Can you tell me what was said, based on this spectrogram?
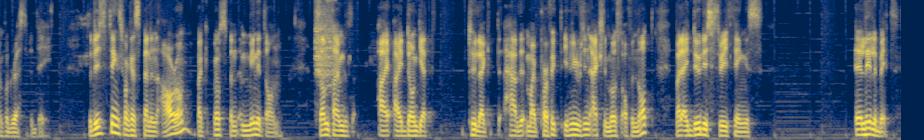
and for the rest of the day. So these things one can spend an hour on, but can spend a minute on. Sometimes I, I don't get to like have the, my perfect evening routine. Actually, most often not. But I do these three things a little bit,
